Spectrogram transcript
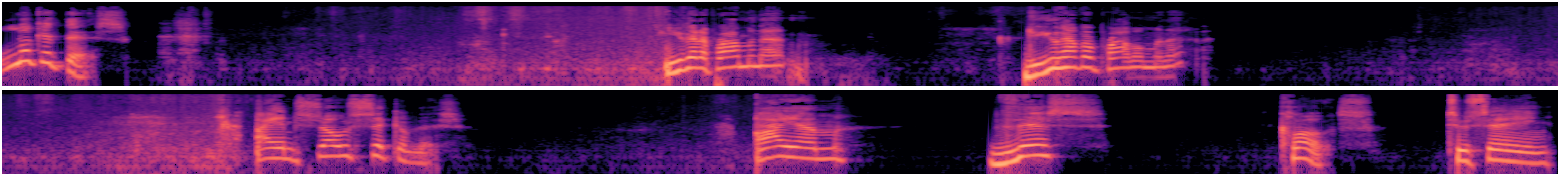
Look at this. You got a problem with that? Do you have a problem with that? I am so sick of this. I am this close to saying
